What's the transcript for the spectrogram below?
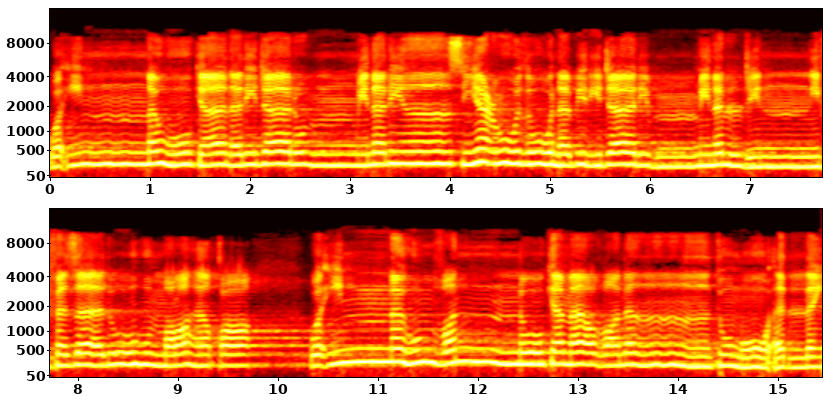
وإنه كان رجال من الإنس يعوذون برجال من الجن فزادوهم رهقا وإنهم ظنوا كما ظننتم أن لن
